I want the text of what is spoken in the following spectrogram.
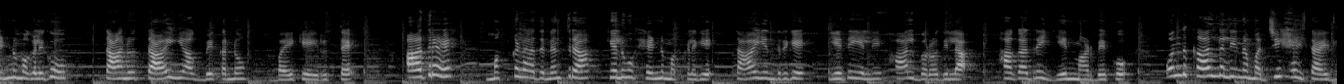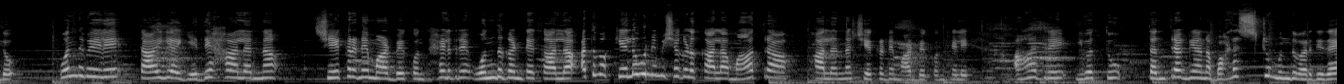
ಹೆಣ್ಣು ಮಗಳಿಗೂ ತಾನು ತಾಯಿಯಾಗಬೇಕನ್ನೋ ಬಯಕೆ ಇರುತ್ತೆ. ಆದರೆ ಮಕ್ಕಳಾದ ನಂತರ ಕೆಲವು ಹೆಣ್ಣು ಮಕ್ಕಳಿಗೆ ತಾಯಿಯಂದ್ರಿಗೆ ಎದೆಯಲ್ಲಿ ಹಾಲು ಬರೋದಿಲ್ಲ. ಹಾಗಾದರೆ ಏನು ಮಾಡಬೇಕು? ಒಂದು ಕಾಲದಲ್ಲಿ ನಮ್ಮ ಅಜ್ಜಿ ಹೇಳ್ತಾ ಇದ್ಲು, ಒಂದು ವೇಳೆ ತಾಯಿಯ ಎದೆ ಹಾಲನ್ನು ಶೇಖರಣೆ ಮಾಡಬೇಕು ಅಂತ ಹೇಳಿದ್ರೆ ಒಂದು ಗಂಟೆ ಕಾಲ ಅಥವಾ ಕೆಲವು ನಿಮಿಷಗಳ ಕಾಲ ಮಾತ್ರ ಹಾಲನ್ನು ಶೇಖರಣೆ ಮಾಡಬೇಕು ಅಂತ ಹೇಳಿ. ಆದರೆ ಇವತ್ತು ತಂತ್ರಜ್ಞಾನ ಬಹಳಷ್ಟು ಮುಂದುವರೆದಿದೆ.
